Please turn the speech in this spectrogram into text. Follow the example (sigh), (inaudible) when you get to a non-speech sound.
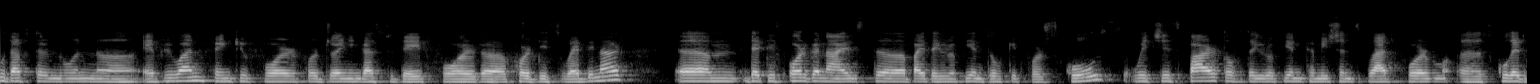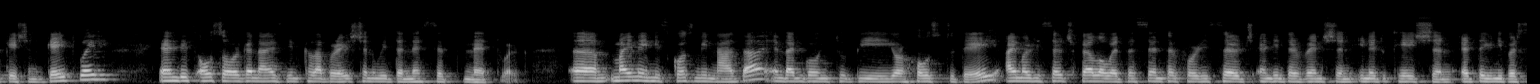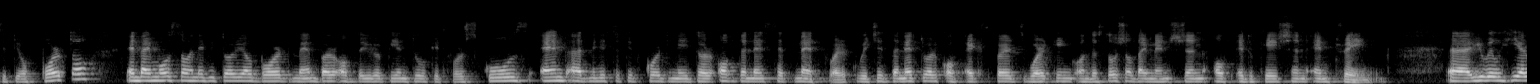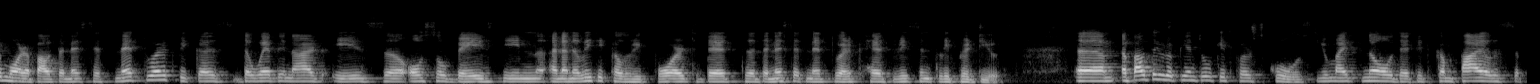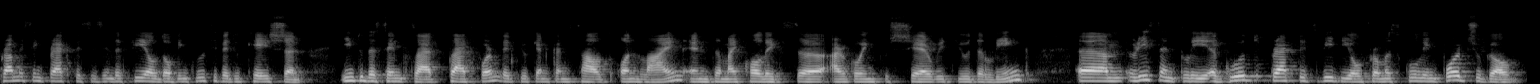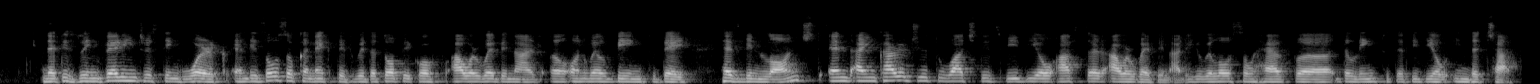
Good afternoon, uh, everyone. Thank you for, for joining us today for, uh, for this webinar um, that is organized uh, by the European Toolkit for Schools, which is part of the European Commission's platform School Education Gateway, and it's also organized in collaboration with the NESET network. Um, my name is Cosmin Nada, and I'm going to be your host today. I'm a research fellow at the Center for Research and Intervention in Education at the University of Porto, and I'm also an editorial board member of the European Toolkit for Schools and administrative coordinator of the NESET network, which is the network of experts working on the social dimension of education and training. Uh, you will hear more about the NESET network because the webinar is uh, also based in an analytical report that uh, the NESET network has recently produced. Um, about the European Toolkit for Schools, you might know that it compiles promising practices in the field of inclusive education into the same platform that you can consult online, and my colleagues uh, are going to share with you the link um, recently a good practice video from a school in Portugal that is doing very interesting work and is also connected with the topic of our webinar uh, on well-being today has been launched and I encourage you to watch this video after our webinar. You will also have uh, the link to the video in the chat.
